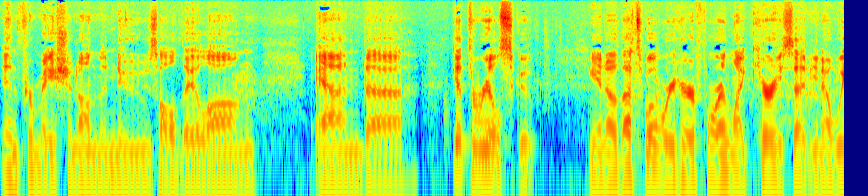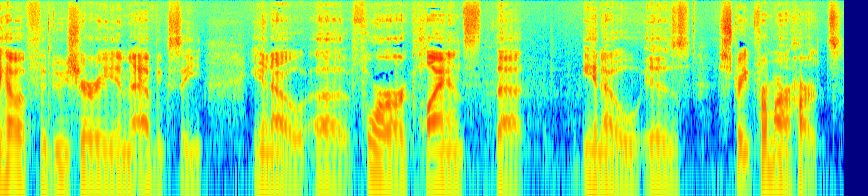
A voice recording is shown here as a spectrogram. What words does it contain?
information on the news all day long and uh, get the real scoop. You know, that's what we're here for. And like Carrie said, you know, we have a fiduciary and advocacy, you know, uh, for our clients that, you know, is straight from our hearts.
